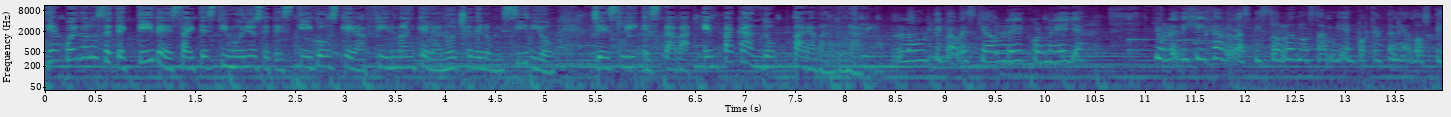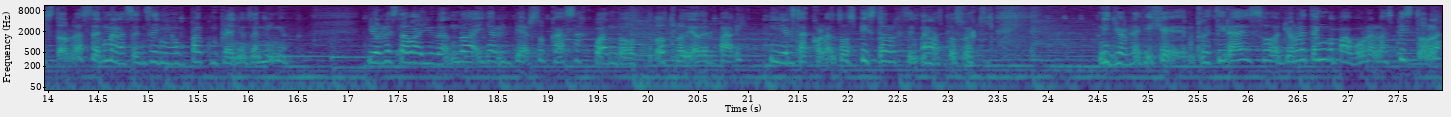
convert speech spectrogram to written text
De acuerdo a los detectives, hay testimonios de testigos que afirman que la noche del homicidio, Jesly estaba empacando para abandonarlo. La última vez que hablé con ella, yo le dije, hija, las pistolas no están bien porque él tenía dos pistolas. Él me las enseñó para el cumpleaños del niño. Yo le estaba ayudando a ella a limpiar su casa cuando otro día del party y él sacó las dos pistolas y me las puso aquí. Y yo le dije, retira eso, yo le tengo pavor a las pistolas.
